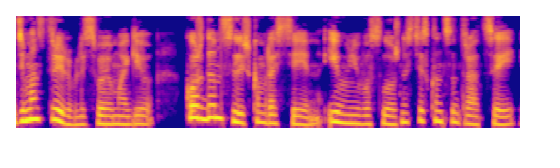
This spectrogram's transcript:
демонстрировали свою магию. Кордон слишком рассеян, и у него сложности с концентрацией,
